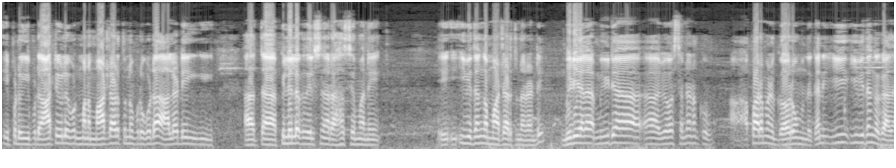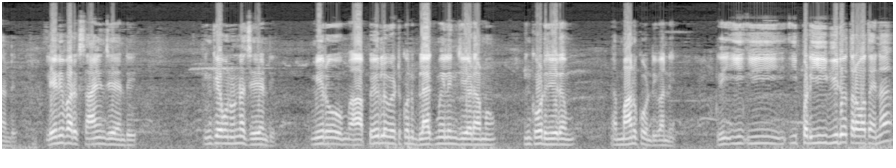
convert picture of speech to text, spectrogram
ఇప్పుడు ఇప్పుడు ఆర్టీవీలో కూడా మనం మాట్లాడుతున్నప్పుడు కూడా ఆల్రెడీ త- పిల్లలకు తెలిసిన రహస్యమని ఈ ఈ విధంగా మాట్లాడుతున్నారండి. మీడియా మీడియా వ్యవస్థ అంటే నాకు అపారమైన గౌరవం ఉంది. కానీ ఈ ఈ విధంగా కాదండి. లేని వారికి సాయం చేయండి. ఇంకేమైనా ఉన్నా చేయండి. మీరు ఆ పేర్లు పెట్టుకొని బ్లాక్మెయిలింగ్ చేయడము ఇంకోటి చేయడం మానుకోండి ఇవన్నీ. ఈ ఈ- ఈ ఇప్పుడు ఈ వీడియో తర్వాత అయినా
